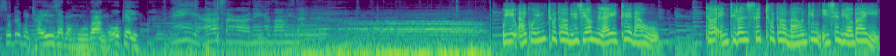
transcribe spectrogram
서대문 자연사 박물관. 오케이. 네 알았어요 네 감사합니다 We are going to the museum right now. The entrance to the mountain is nearby.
